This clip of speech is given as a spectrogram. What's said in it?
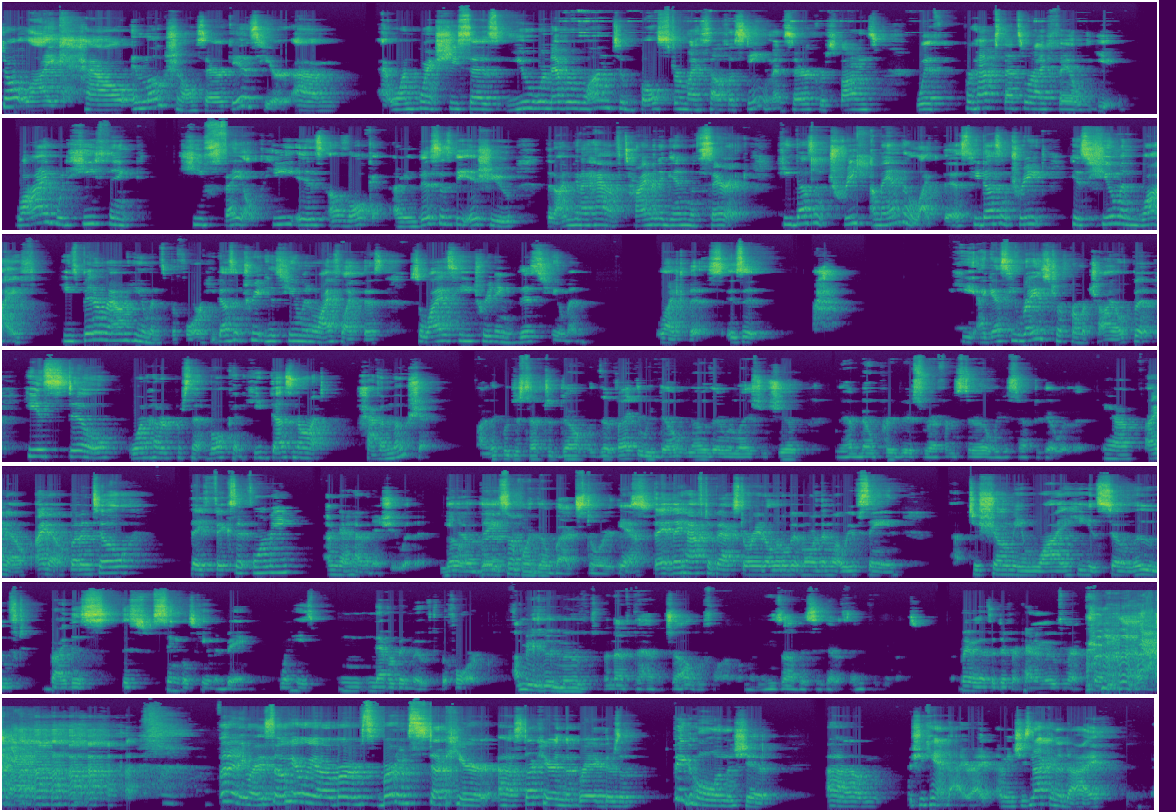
don't like how emotional Sarek is here. Um, at one point, she says, You were never one to bolster my self esteem. And Sarek responds, with perhaps that's where I failed you. Why would he think he failed? He is a Vulcan. I mean, this is the issue that I'm going to have time and again with Sarek. He doesn't treat Amanda like this. He doesn't treat his human wife. He's been around humans before. He doesn't treat his human wife like this. So why is he treating this human like this? Is it he I guess he raised her from a child, but he is still 100% Vulcan. He does not have emotion. I think we just have to don't the fact that we don't know their relationship, we have no previous reference to it, we just have to go with it. Yeah, I know, I know. But until they fix it for me, I'm going to have an issue with it. They'll, know, they, at some point they'll backstory Yeah, they, they have to backstory it a little bit more than what we've seen to show me why he is so moved by this this singles human being when he's n- never been moved before. I mean he's been moved enough to have a child with one of them. I mean he's obviously got a thing for humans. Maybe that's a different kind of movement. But, but anyway, so here we are. Burnham's, Burnham's stuck here, uh, stuck here in the brig. There's a big hole in the ship. Um, she can't die, right? I mean, she's not going to die.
